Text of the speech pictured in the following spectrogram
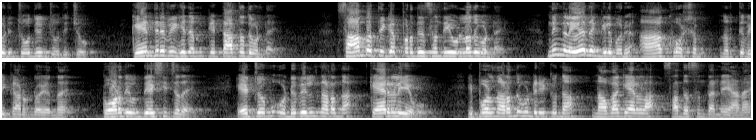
ഒരു ചോദ്യം ചോദിച്ചു കേന്ദ്രവിഹിതം കിട്ടാത്തതുകൊണ്ട് സാമ്പത്തിക പ്രതിസന്ധി ഉള്ളതുകൊണ്ട് നിങ്ങൾ ഏതെങ്കിലും ഒരു ആഘോഷം നിർത്തിവെക്കാറുണ്ടോ എന്ന് കോടതി ഉദ്ദേശിച്ചത് ഏറ്റവും ഒടുവിൽ നടന്ന കേരളീയവും ഇപ്പോൾ നടന്നുകൊണ്ടിരിക്കുന്ന നവകേരള സദസ്സും തന്നെയാണ്.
